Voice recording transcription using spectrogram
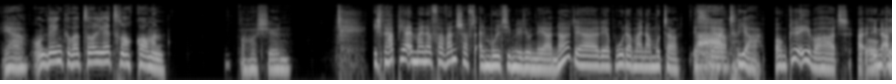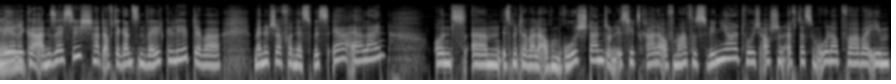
ja. und denke, was soll jetzt noch kommen? Oh, schön. Ich habe ja in meiner Verwandtschaft einen Multimillionär, ne? Der, der Bruder meiner Mutter ist ja, ja, Onkel Eberhard. In Okay. Amerika ansässig, hat auf der ganzen Welt gelebt. Der war Manager von der Swiss Air Airline und ähm, ist mittlerweile auch im Ruhestand und ist jetzt gerade auf Martha's Vineyard, wo ich auch schon öfters im Urlaub war bei ihm.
